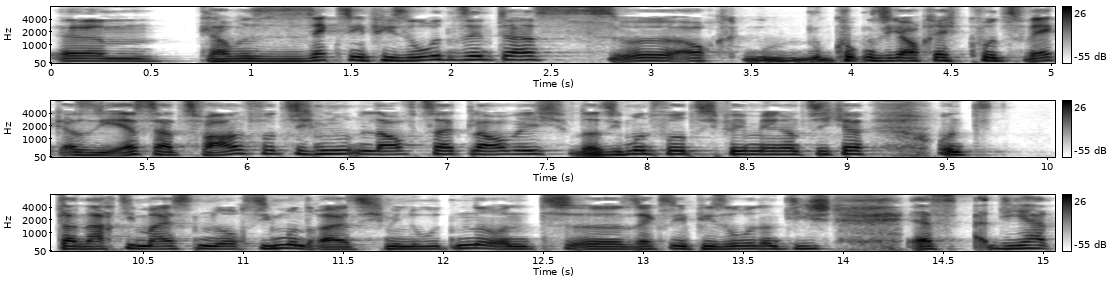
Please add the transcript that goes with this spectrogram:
Ähm, ich glaube, sechs Episoden sind das, äh, auch gucken sich auch recht kurz weg. Also die erste hat 42 Minuten Laufzeit, glaube ich, oder 47, bin ich mir ganz sicher. Und danach die meisten nur noch 37 Minuten und äh, sechs Episoden. Und die es, die hat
